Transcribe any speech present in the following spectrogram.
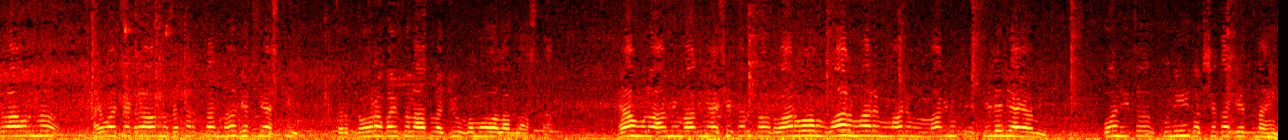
ड्रावरनं हैवाच्या ड्रावरनं सतर्कता न घेतली असती तर नवरा बायकोला आपला जीव गमावा लागला असता. ह्यामुळं आम्ही मागणी अशी करत आहोत वारंवार वार मार मार मागणी केलेली आहे आम्ही. पण इथं कुणीही दक्षता घेत नाही.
